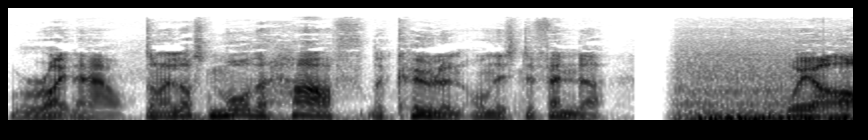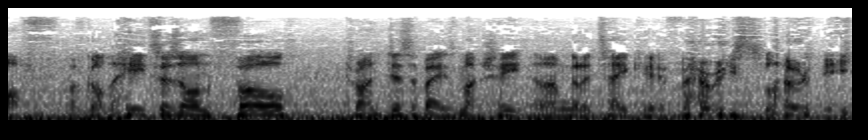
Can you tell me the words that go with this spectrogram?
right now. And I lost more than half the coolant on this Defender. We are off. I've got the heaters on full, try and dissipate as much heat, and I'm gonna take it very slowly.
